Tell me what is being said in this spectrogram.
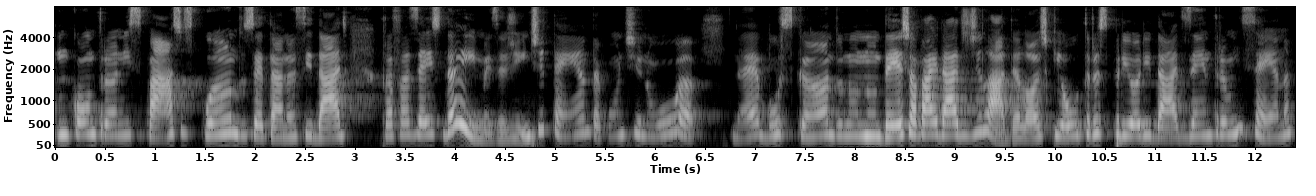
encontrando espaços quando você está na cidade para fazer isso daí. Mas a gente tenta, continua né, buscando, não, não deixa a vaidade de lado. É lógico que outras prioridades entram em cena.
